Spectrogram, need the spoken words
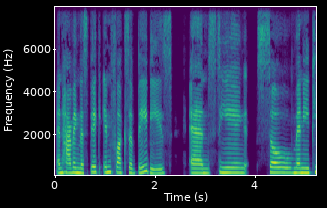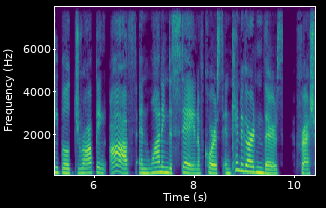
and having this big influx of babies and seeing so many people dropping off and wanting to stay. And of course, in kindergarten, there's fresh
